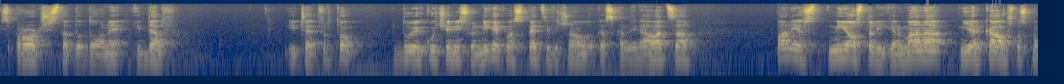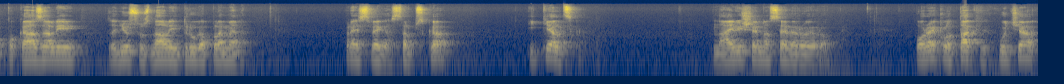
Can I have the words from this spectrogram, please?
iz proročista Dodone i Delfa. I četvrto, duje kuće nisu nikakva specifična odluka skandinavaca, pa ni, ni ostali Germana, jer kao što smo pokazali, za nju su znali i druga plemena. Pre svega srpska i keltska. Najviše na severu Evrope. Poreklo takvih kuća,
